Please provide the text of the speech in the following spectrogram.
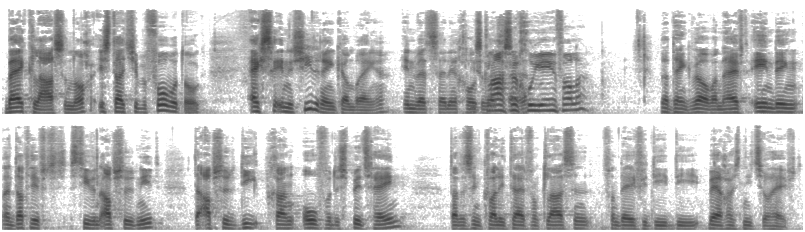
bij Klaassen nog, is dat je bijvoorbeeld ook extra energie erin kan brengen in wedstrijden, in Is grote Klaas een goede invaller? Dat denk ik wel, want hij heeft één ding, en dat heeft Steven absoluut niet. De absolute diepgang over de spits heen. Dat is een kwaliteit van Klaassen, van David, die, die Berghuis niet zo heeft.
